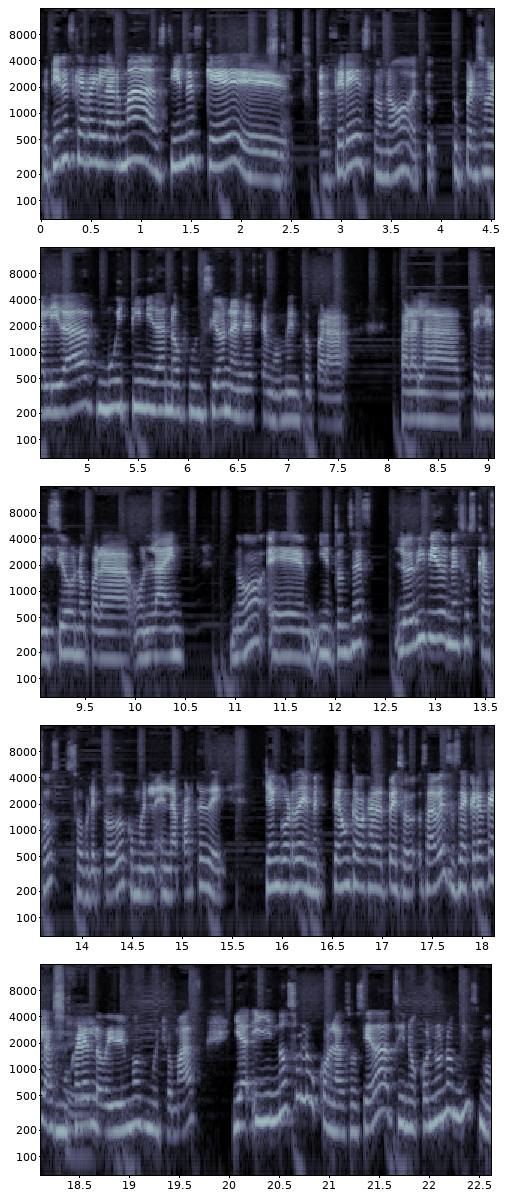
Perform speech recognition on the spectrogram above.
te tienes que arreglar más, tienes que eh, hacer esto, ¿no? Tu, tu, personalidad muy tímida no funciona en este momento para, para la televisión o para online. ¿no? Eh, y entonces lo he vivido en esos casos, sobre todo como en, la parte de ya engordé, me tengo que bajar de peso, ¿sabes? O sea, creo que las mujeres lo vivimos mucho más y, y, no solo con la sociedad, sino con uno mismo.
